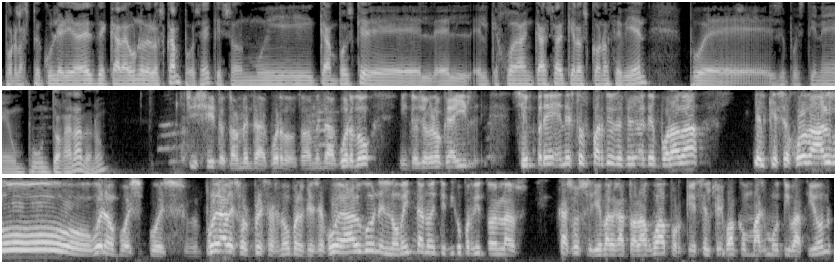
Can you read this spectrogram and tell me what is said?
por las peculiaridades de cada uno de los campos, ¿eh? que son muy campos que el, que juega en casa, el que los conoce bien, pues, pues tiene un punto ganado, ¿no? Sí, sí, totalmente de acuerdo, totalmente de acuerdo. Entonces yo creo que ahí, siempre en estos partidos de final de temporada, el que se juega algo, bueno, pues pues puede haber sorpresas, ¿no? Pero el que se juega algo, en el 90-95% de los casos se lleva el gato al agua porque es el que juega con más motivación.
